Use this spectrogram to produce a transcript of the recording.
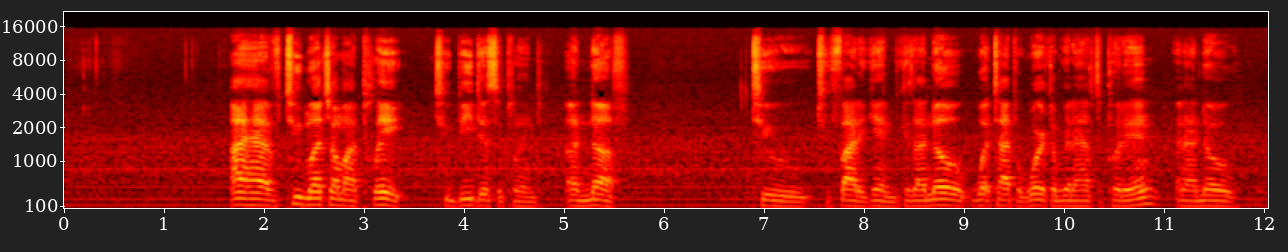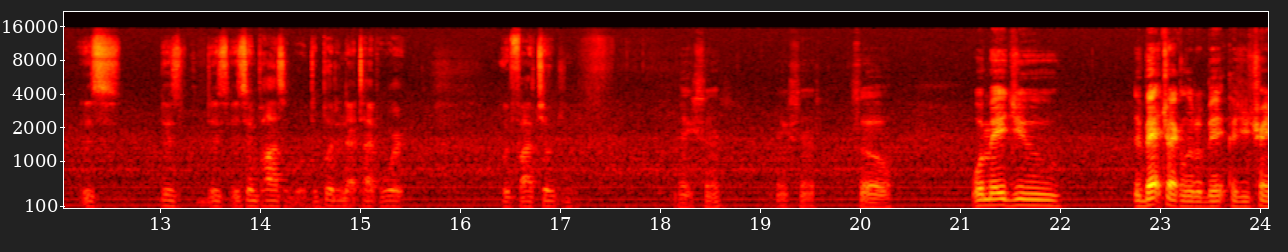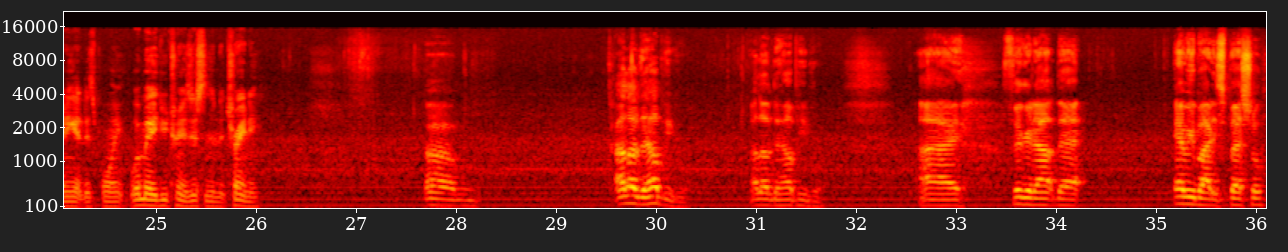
I have too much on my plate to be disciplined enough to to fight again because I know what type of work I'm gonna have to put in, and I know it's it's, it's, it's impossible to put in that type of work with five children. Makes sense. Makes sense. So, what made you to backtrack a little bit because you're training at this point? What made you transition into training? Um, I love to help people. I love to help people. I figured out that everybody's special.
